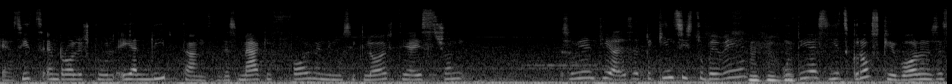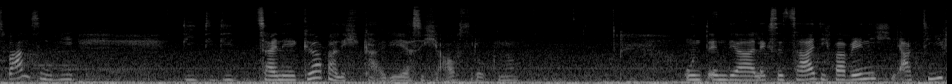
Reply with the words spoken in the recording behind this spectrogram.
er sitzt im Rollstuhl, er liebt tanzen. Das merke ich voll, wenn die Musik läuft. Er ist schon so wie ein Tier. Es beginnt sich zu bewegen und der ist jetzt groß geworden. Es ist Wahnsinn, wie die, die, die, seine Körperlichkeit, wie er sich ausdrückt. Ne? Und in der letzten Zeit, ich war wenig aktiv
